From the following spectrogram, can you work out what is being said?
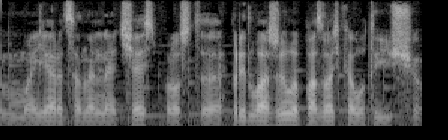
моя рациональная часть просто предложила позвать кого-то еще.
